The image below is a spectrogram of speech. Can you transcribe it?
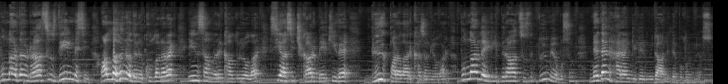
Bunlardan rahatsız değil misin? Allah'ın adını kullanarak insanları kandırıyorlar. Siyasi çıkar, mevki ve büyük paralar kazanıyorlar. Bunlarla ilgili bir rahatsızlık duymuyor musun? Neden herhangi bir müdahalede bulunmuyorsun?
